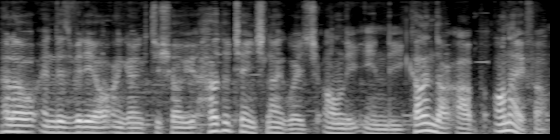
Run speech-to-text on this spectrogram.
Hello, in this video I'm going to show you how to change language only in the calendar app on iPhone.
